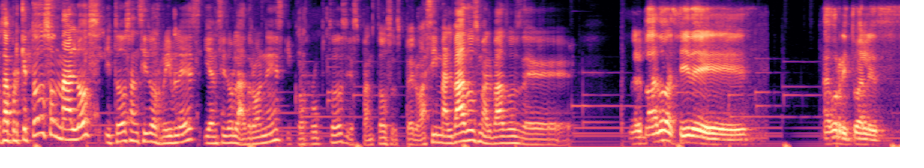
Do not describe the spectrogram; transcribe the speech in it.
O sea, porque todos son malos y todos han sido horribles y han sido ladrones y corruptos y espantosos, pero así malvados, malvados de... Malvado así de... Hago rituales.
